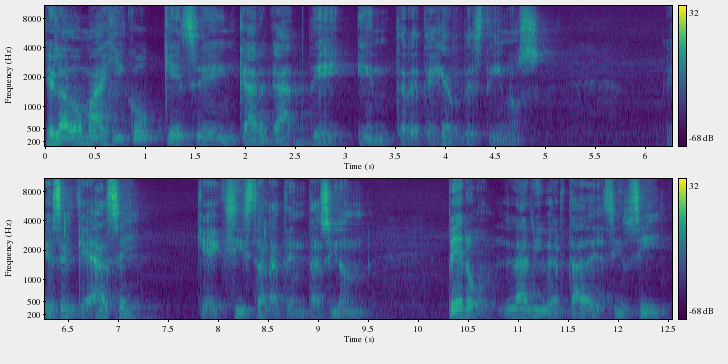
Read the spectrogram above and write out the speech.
El lado mágico que se encarga de entretejer destinos. Es el que hace que exista la tentación. Pero la libertad de decir sí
